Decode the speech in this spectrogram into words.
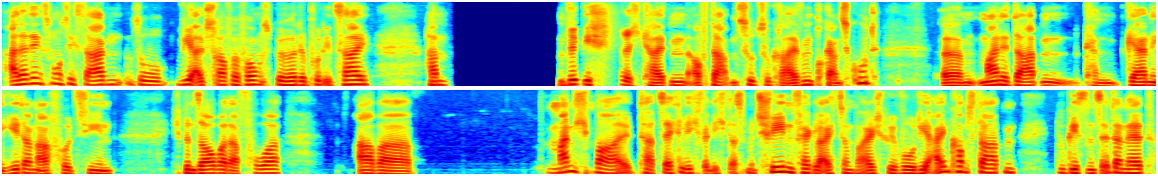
Allerdings muss ich sagen, so wir als Strafverfolgungsbehörde, Polizei haben wirklich Schwierigkeiten, auf Daten zuzugreifen. Ganz gut. Ähm, meine Daten kann gerne jeder nachvollziehen. Ich bin sauber davor, aber manchmal tatsächlich, wenn ich das mit Schweden vergleiche zum Beispiel, wo die Einkommensdaten, du gehst ins Internet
